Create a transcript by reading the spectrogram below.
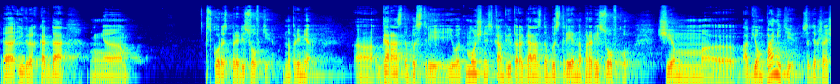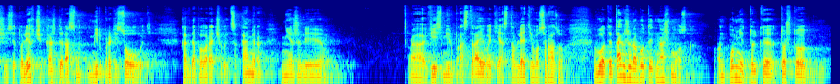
э, играх, когда э, скорость прорисовки, например, гораздо быстрее, и вот мощность компьютера гораздо быстрее на прорисовку, чем э, объем памяти содержащийся, то легче каждый раз мир прорисовывать, когда поворачивается камера, нежели а, весь мир простраивать и оставлять его сразу. Вот, и также работает наш мозг. Он помнит только то, что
